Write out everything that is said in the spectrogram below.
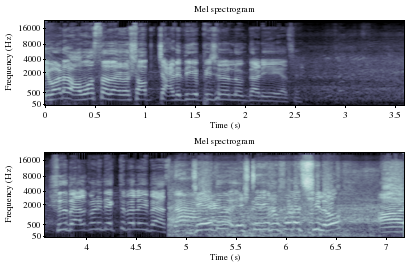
এবারে অবস্থা দেখো সব চারিদিকে পিছনে লোক দাঁড়িয়ে গেছে। শুধু ব্যালকনি দেখতে পেলেই ব্যাস। যেহেতু স্টেজের উপরে ছিল আর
